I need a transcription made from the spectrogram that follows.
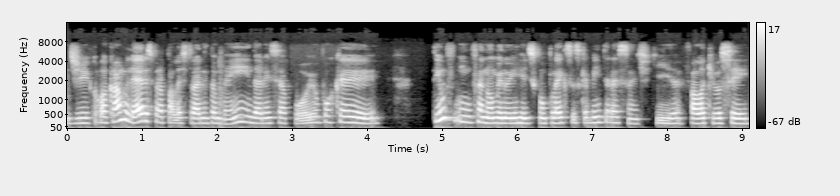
de colocar mulheres para palestrarem também, darem esse apoio, porque tem um, um, fenômeno em redes complexas que é bem interessante, que fala que você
